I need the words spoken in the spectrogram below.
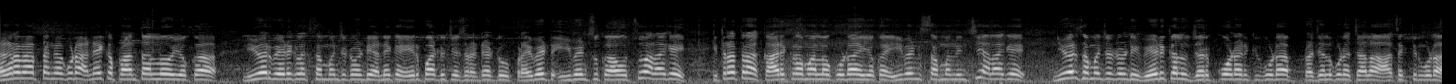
నగర వ్యాప్తంగా కూడా అనేక ప్రాంతాల్లో ఈ యొక్క న్యూ ఇయర్ వేడుకలకు సంబంధించినటువంటి అనేక ఏర్పాట్లు చేశారు. అంటే అటు ప్రైవేట్ ఈవెంట్స్ కావచ్చు అలాగే ఇతరత్ర కార్యక్రమాల్లో కూడా ఈ యొక్క ఈవెంట్స్ సంబంధించి అలాగే న్యూ ఇయర్ సంబంధించినటువంటి వేడుకలు జరుపుకోవడానికి కూడా ప్రజలు కూడా చాలా ఆసక్తిని కూడా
